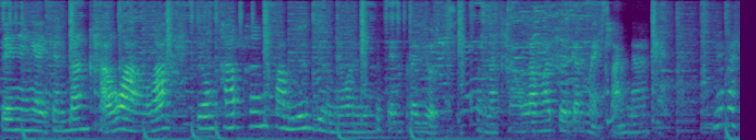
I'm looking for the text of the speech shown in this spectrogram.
เป็นยังไงกันบ้างคะหวังว่าโยคะเพิ่มความยืดหยุ่นในวันนี้จะเป็นประโยชน์กับทุกคนนะคะแล้วมาเจอกันใหม่ครั้งหน้าค่ะบ๊ายบาย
